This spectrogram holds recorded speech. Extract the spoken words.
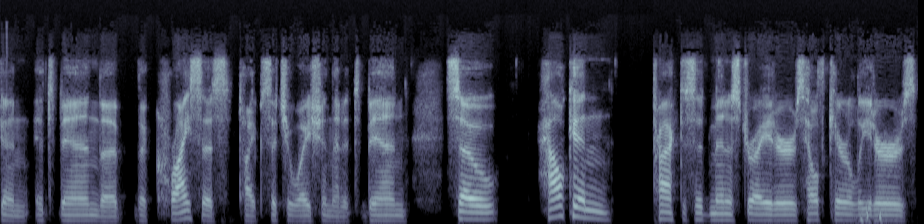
it's been, the, the crisis type situation that it's been. So, how can practice administrators, healthcare leaders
